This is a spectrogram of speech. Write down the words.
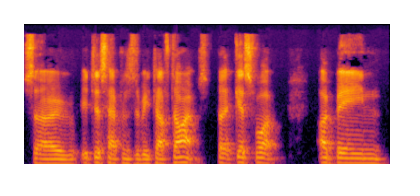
So it just happens to be tough times. But guess what? I've been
